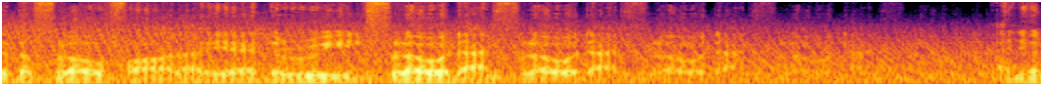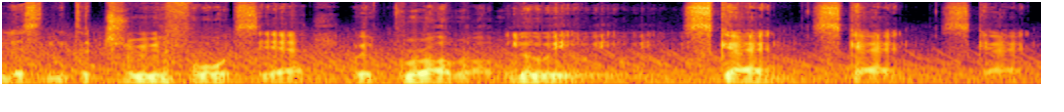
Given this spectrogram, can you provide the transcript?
To the Flow Father, yeah, the real Flow Dan, Flow Dan, Flow Dan, Flow Dan. And you're listening to Tru Thoughts, yeah, with Rob, Luis, Skeng, Skeng, Skeng.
